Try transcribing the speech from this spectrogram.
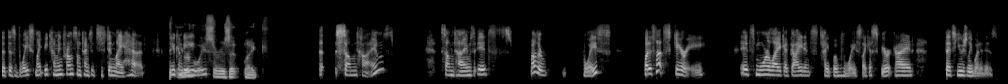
that this voice might be coming from. Sometimes it's just in my head. You can Your be voice, or is it like uh, sometimes? Sometimes it's other voice, but it's not scary it's more like a guidance type of voice, like a spirit guide. That's usually what it is.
